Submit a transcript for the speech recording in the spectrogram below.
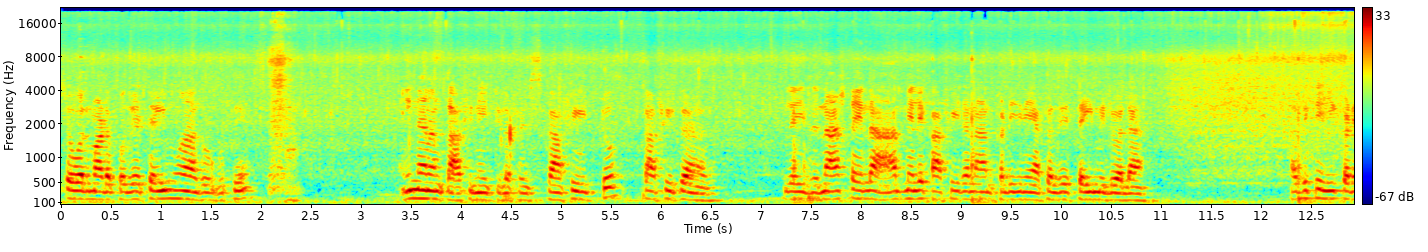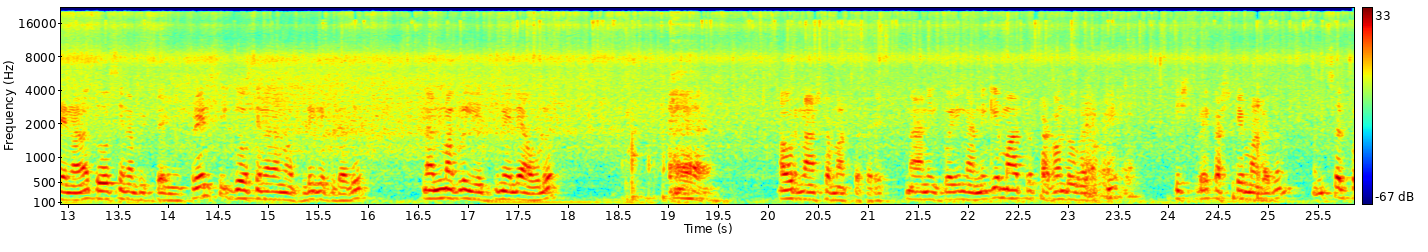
ಸ್ಟವಲ್ಲಿ ಮಾಡೋಕ್ಕೋದ್ರೆ ಟೈಮು ಆಗೋಗುತ್ತೆ. ಇನ್ನು ನಾನು ಕಾಫಿನೇ ಇಟ್ಟಿಲ್ಲ ಫ್ರೆಂಡ್ಸ್ ಕಾಫಿ ಇಟ್ಟು, ಕಾಫಿ ಇಲ್ಲ ಇದು ನಾಷ್ಟ ಎಲ್ಲ ಆದಮೇಲೆ ಕಾಫಿ ಇಡೋಣ ಅಂದ್ಕೊಂಡಿದ್ದೀನಿ ಯಾಕಂದರೆ ಟೈಮ್ ಇಲ್ವಲ್ಲ. ಅದಕ್ಕೆ ಈ ಕಡೆ ನಾನು ದೋಸೆನ ಬಿಡ್ತಾಯಿದ್ದೀನಿ ಫ್ರೆಂಡ್ಸ್ ಈಗ ದೋಸೆನ ನಾನು ಒಬ್ಬಳಿಗೆ ಬಿಡೋದು. ನನ್ನ ಮಗಳು ಎದ್ದ ಮೇಲೆ ಅವಳು ಅವ್ರು ನಾಷ್ಟ ಮಾಡ್ಕೋತಾರೆ. ನಾನೀಗ ಬರೀ ನನಗೆ ಮಾತ್ರ ತಗೊಂಡೋಗೋದಕ್ಕೆ ಇಷ್ಟು ಬೇಕು ಅಷ್ಟೇ ಮಾಡೋದು. ಒಂದು ಸ್ವಲ್ಪ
